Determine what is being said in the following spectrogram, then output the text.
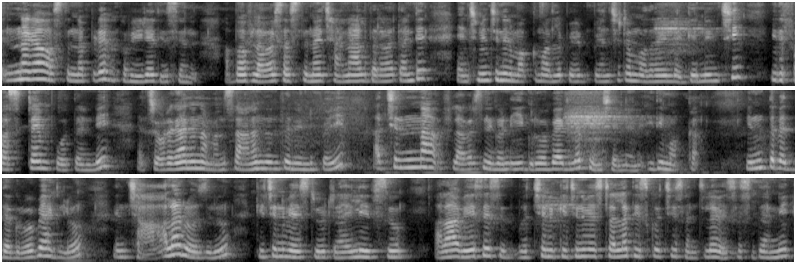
చిన్నగా వస్తున్నప్పుడే ఒక వీడియో తీశాను. అబ్బా ఫ్లవర్స్ వస్తున్నాయి చాలా తర్వాత. అంటే ఇంచుమించు నేను మొక్క మొదలు పె- పెంచడం మొదలైన దగ్గర నుంచి ఇది ఫస్ట్ టైం పోతండి. అది చూడగానే నా మనసు ఆనందంతో నిండిపోయి ఆ చిన్న ఫ్లవర్స్ని కొన్ని ఈ గ్రో బ్యాగ్లో పెంచాను నేను. ఇది మొక్క. ఇంత పెద్ద గ్రో బ్యాగ్లో నేను చాలా రోజులు కిచెన్ వేస్ట్ డ్రై లీవ్స్ అలా వేసేసి వచ్చిన కిచెన్ వేస్ట్ అలా తీసుకొచ్చి సంచిలో వేసేసేదాన్ని.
